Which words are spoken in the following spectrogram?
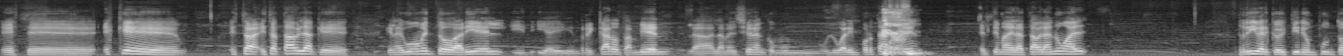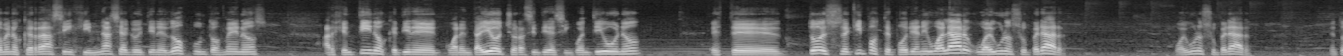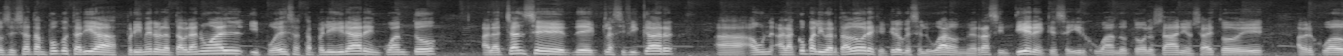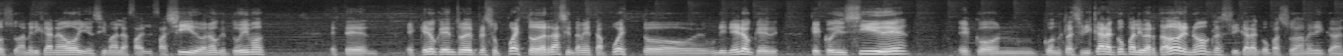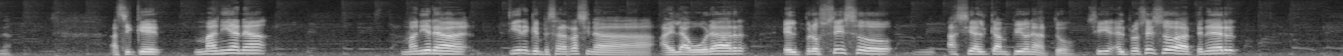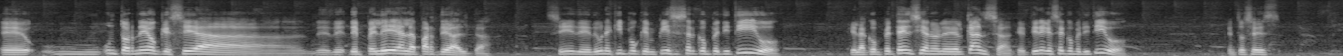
Este, es que esta, esta tabla que, que en algún momento Ariel y, Ricardo también la, mencionan como un lugar importante, el tema de la tabla anual. River que hoy tiene un punto menos que Racing, Gimnasia que hoy tiene dos puntos menos, Argentinos que tiene 48, Racing tiene 51. Este, todos esos equipos te podrían igualar o algunos superar. O algunos superar. Entonces ya tampoco estarías primero en la tabla anual y podés hasta peligrar en cuanto a la chance de clasificar a, la Copa Libertadores, que creo que es el lugar donde Racing tiene que seguir jugando todos los años. Ya esto de haber jugado Sudamericana hoy, encima del fallido ¿no? que tuvimos, este, eh, creo que dentro del presupuesto de Racing también está puesto eh, un dinero que, que coincide eh, con, con clasificar a Copa Libertadores, no clasificar a Copa Sudamericana. Así que mañana, mañana tiene que empezar Racing a, elaborar el proceso hacia el campeonato, ¿sí? el proceso a tener un, torneo que sea de pelea en la parte alta, de, de un equipo que empiece a ser competitivo, que la competencia no le alcanza, que tiene que ser competitivo. Entonces,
